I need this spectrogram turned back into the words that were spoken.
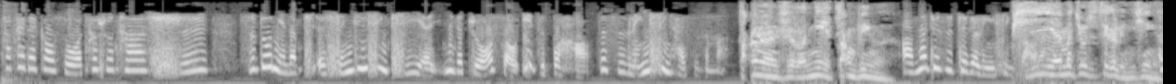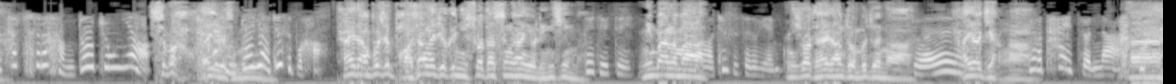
他太太告诉我，他说他十十多年的皮呃神经性皮炎，那个左手一直不好，这是灵性还是什么？当然是了，孽障病啊，哦，那就是这个灵性。皮炎嘛就是这个灵性他吃了很多中药，吃不好的有什么很多药就是不好。台长不是跑上来就跟你说他身上有灵性吗？对对对。明白了吗哦，就是这个缘故。你说台长准不准啊？准。还要讲啊不？要太准了，啊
